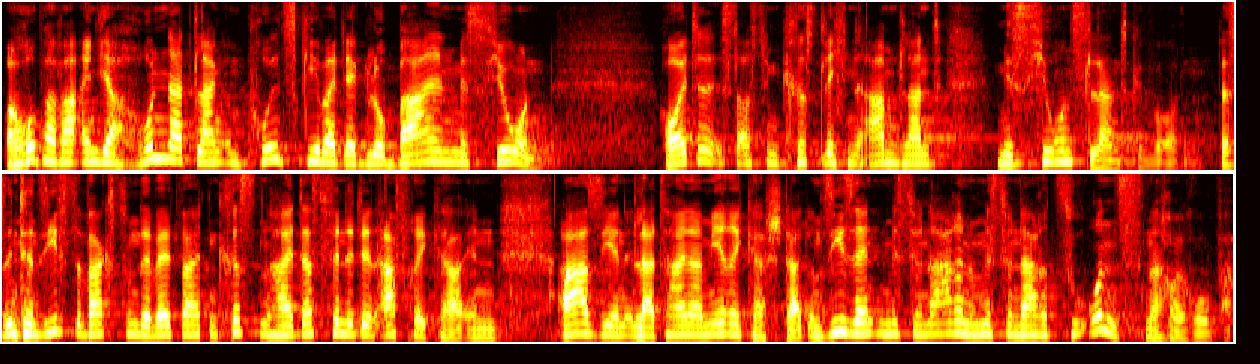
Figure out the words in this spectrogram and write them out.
Europa war ein Jahrhundert lang Impulsgeber der globalen Mission. Heute ist aus dem christlichen Abendland Missionsland geworden. Das intensivste Wachstum der weltweiten Christenheit, das findet in Afrika, in Asien, in Lateinamerika statt. Und sie senden Missionarinnen und Missionare zu uns nach Europa.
